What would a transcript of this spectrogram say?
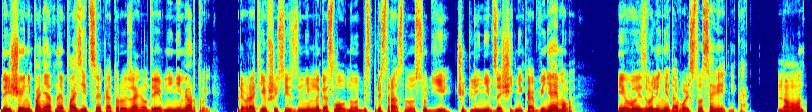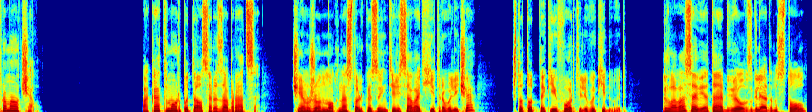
да еще и непонятная позиция, которую занял древний немертвый, превратившись из немногословного беспристрастного судьи чуть ли не в защитника обвиняемого, и вызвали недовольство советника. Но он промолчал. Пока Тмор пытался разобраться, чем же он мог настолько заинтересовать хитрого лича, что тот такие фортели выкидывает, глава совета обвел взглядом стол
